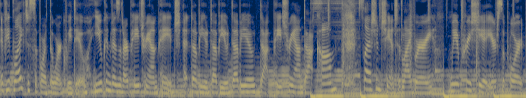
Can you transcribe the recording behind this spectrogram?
If you'd like to support the work we do, you can visit our Patreon page at www.patreon.com slash enchanted library. We appreciate your support.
